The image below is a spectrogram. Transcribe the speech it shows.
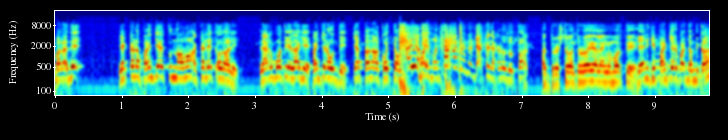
మరి అదే ఎక్కడ పని చేస్తున్నామో అక్కడే చూడాలి. లేకపోతే ఇలాగే పంచర్ అవుద్ది చెత్త నా కొత్తం. ఎక్కడెక్కడ అదృష్టవంతుడు అయ్యా లింగమూర్తి. దేనికి పంచర్ పడ్డందుక?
